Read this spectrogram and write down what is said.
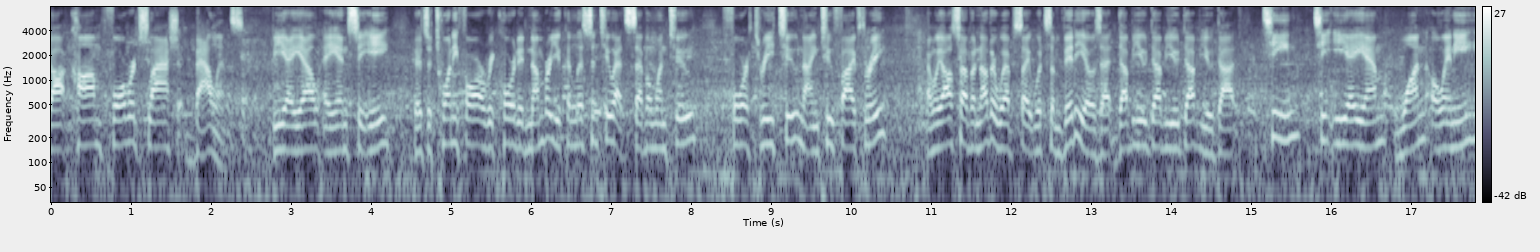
com forward slash balance, B-A-L-A-N-C-E. There's a 24-hour recorded number you can listen to at 712-432-9253. And we also have another website with some videos at www.team, T-E-A-M, 1-O-N-E,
